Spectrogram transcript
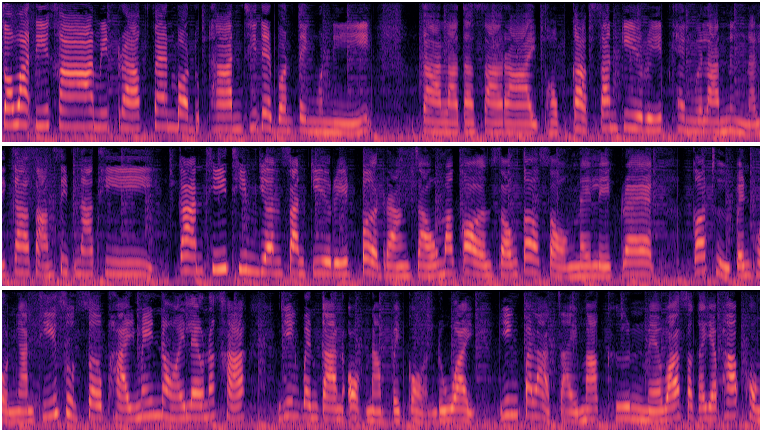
สวัสดีค่ะ มิตรรักแฟนบอลทุกท่านที่เด็ดบอลเต็งวันนี้ กาลาตาซารายพบกับซันกีริสแข่งเวลา1นาฬิกา30 นาที การที่ทีมเยือนซันกีริสเปิดรางเจ้ามาก่อน 2 ต่อ 2 ในเล็กแรก ก็ถือเป็นผลงานที่สุดเซอร์ไพรส์ไม่น้อยแล้วนะคะ ยิ่งเป็นการออกนำไปก่อนด้วย ยิ่งประหลาดใจมากขึ้น แม้ว่าศักยภาพของ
